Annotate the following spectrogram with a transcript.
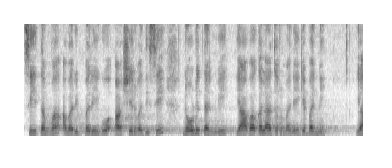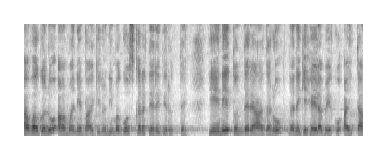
ಸೀತಮ್ಮ ಅವರಿಬ್ಬರಿಗೂ ಆಶೀರ್ವದಿಸಿ, ನೋಡು ತನ್ವಿ, ಯಾವಾಗಲಾದರೂ ಮನೆಗೆ ಬನ್ನಿ. ಯಾವಾಗಲೂ ಆ ಮನೆ ಬಾಗಿಲು ನಿಮಗೋಸ್ಕರ ತೆರೆದಿರುತ್ತೆ. ಏನೇ ತೊಂದರೆ ಆದರೂ ನನಗೆ ಹೇಳಬೇಕು, ಆಯ್ತಾ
